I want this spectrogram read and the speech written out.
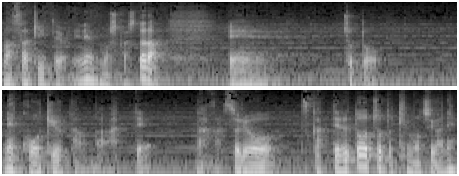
まあ、さっき言ったようにねもしかしたら、えー、ちょっとね高級感があってなんかそれを使ってるとちょっと気持ちがね、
